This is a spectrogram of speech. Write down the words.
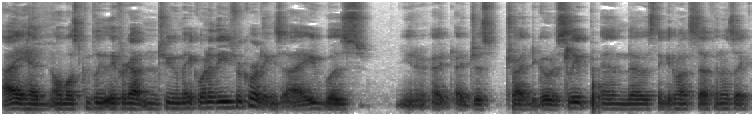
I had almost completely forgotten to make one of these recordings. I was, you know, I, I just tried to go to sleep and I was thinking about stuff and I was like,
